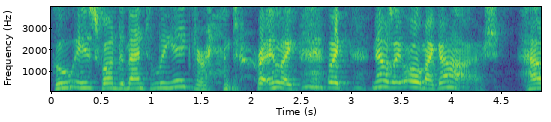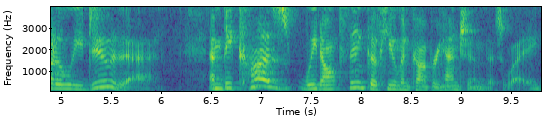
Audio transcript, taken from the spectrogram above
who is fundamentally ignorant, right? Like, like now it's like, oh my gosh, how do we do that? And because we don't think of human comprehension this way,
